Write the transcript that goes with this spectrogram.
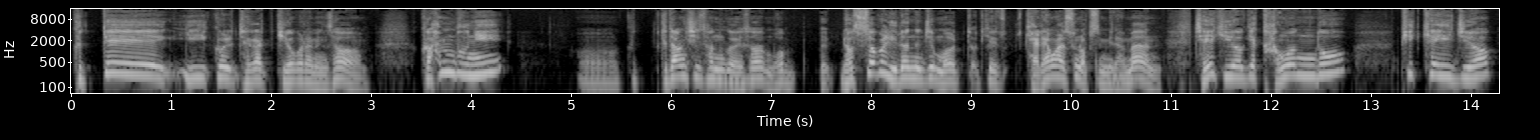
그때 이걸 제가 기억을 하면서 그 한 분이 어그 그 당시 선거에서 음. 뭐몇 석을 잃었는지 뭐 어떻게 계량할 수는 없습니다만 제 기억에 강원도 PK 지역,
